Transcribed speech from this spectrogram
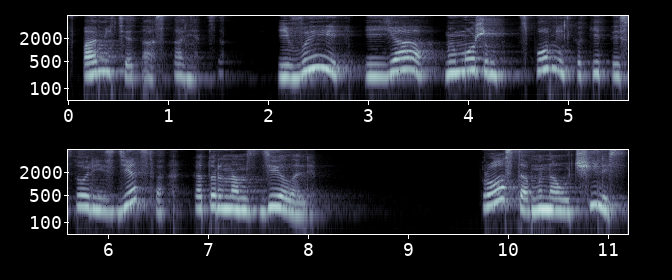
в памяти это останется. И вы, и я, мы можем вспомнить какие-то истории из детства, которые нам сделали. Просто мы научились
